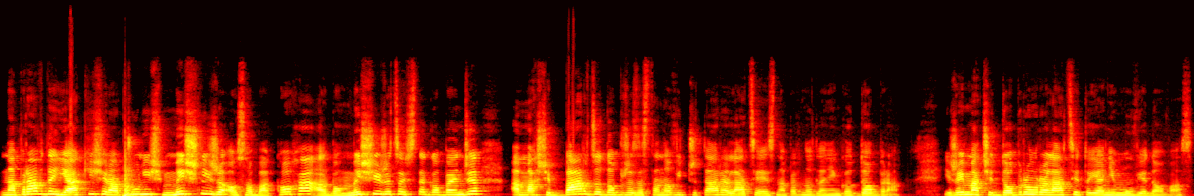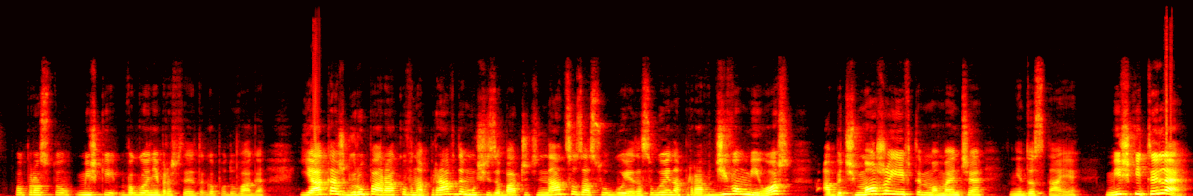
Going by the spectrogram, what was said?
Naprawdę jakiś raczuliś myśli, że osoba kocha, albo myśli, że coś z tego będzie, a ma się bardzo dobrze zastanowić, czy ta relacja jest na pewno dla niego dobra. Jeżeli macie dobrą relację, to ja nie mówię do Was. Po prostu, miszki, w ogóle nie brać wtedy tego pod uwagę. Jakaś grupa raków naprawdę musi zobaczyć, na co zasługuje. Zasługuje na prawdziwą miłość, a być może jej w tym momencie nie dostaje. Miszki, tyle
